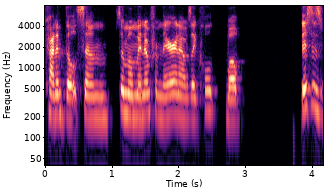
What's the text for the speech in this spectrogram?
kind of built some some momentum from there. And I was like, hold, well, this is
